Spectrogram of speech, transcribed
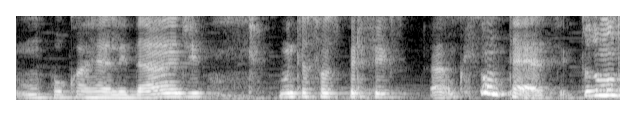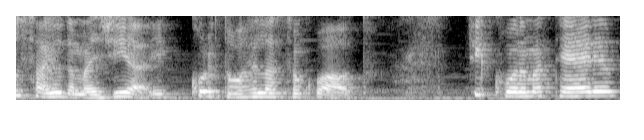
um pouco a realidade. Muitas são as perfeições. Ah, o que acontece? Todo mundo saiu da magia e cortou a relação com o alto ficou na matéria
